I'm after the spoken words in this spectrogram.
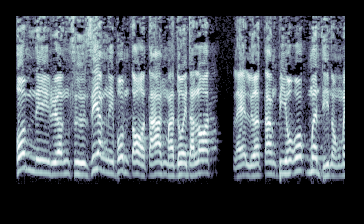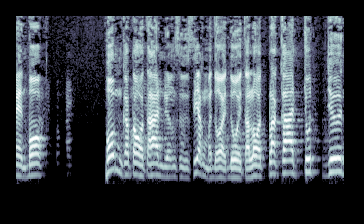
ผมนี่เรื่องสื่อเสียงนี่ผมต่อต้านมาโดยตลอด และเหลือตังพี่อกเมื่อนที่น้องแมนบอกผมก็ต่อต้านเรื่องสื่อเสียงมาโดยโดยตลอดประกาศจุดยืน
